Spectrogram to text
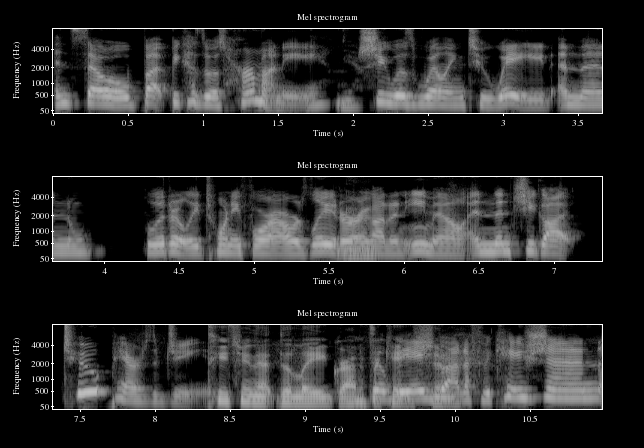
And so, but because it was her money, Yeah. she was willing to wait. And then literally 24 hours later, I got an email and then she got two pairs of jeans. Teaching that delayed gratification. Delayed gratification.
